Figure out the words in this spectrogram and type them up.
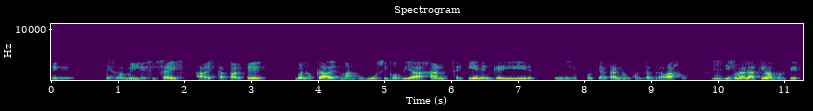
eh, desde 2016 a esta parte bueno, cada vez más músicos viajan, se tienen que ir eh, porque acá no encuentran trabajo. Mm. Y es una lástima porque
